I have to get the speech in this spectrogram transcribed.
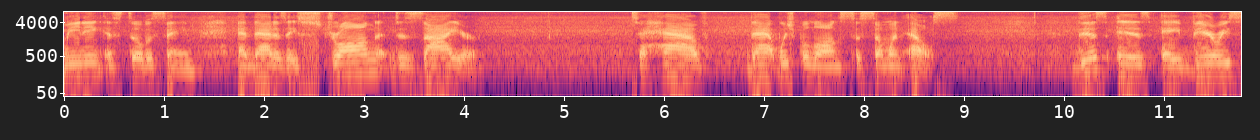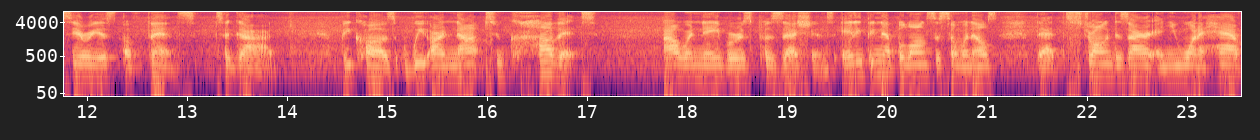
meaning is still the same. And that is a strong desire to have that which belongs to someone else. This is a very serious offense to God because we are not to covet our neighbor's possessions. Anything that belongs to someone else, that strong desire, and you want to have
